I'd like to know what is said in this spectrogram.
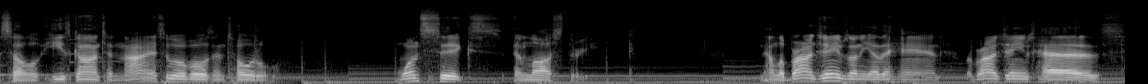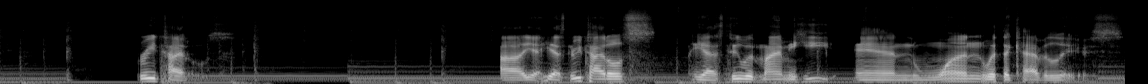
So he's gone to nine Super Bowls in total, won six and lost three. Now, LeBron James, on the other hand, LeBron James has three titles uh, yeah, he has three titles. He has two with Miami Heat and one with the Cavaliers.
